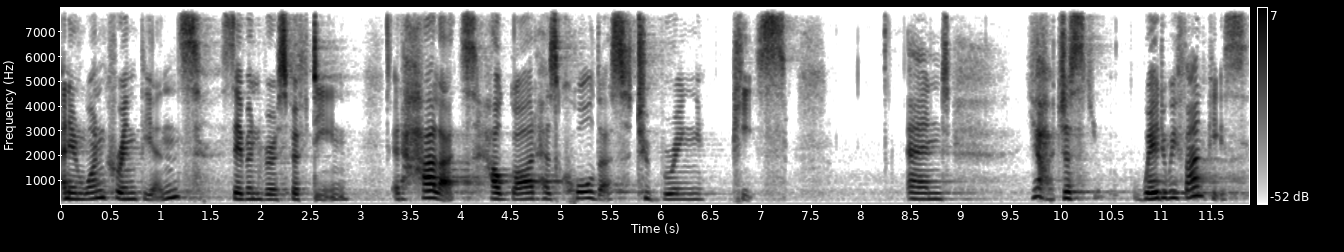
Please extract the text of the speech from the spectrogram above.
And in 1 Corinthians 7, verse 15, it highlights how God has called us to bring peace. And yeah, just where do we find peace?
